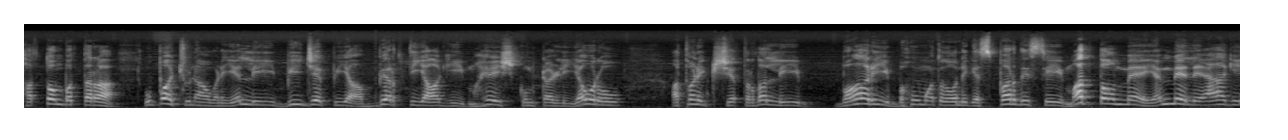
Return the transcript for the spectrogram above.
ಹತ್ತೊಂಬತ್ತರ ಉಪಚುನಾವಣೆಯಲ್ಲಿ ಬಿ ಜೆ ಪಿಯ ಅಭ್ಯರ್ಥಿಯಾಗಿ ಮಹೇಶ್ ಕುಮಟಳ್ಳಿಯವರು ಅಥಣಿ ಕ್ಷೇತ್ರದಲ್ಲಿ ಭಾರಿ ಬಹುಮತದೊಂದಿಗೆ ಸ್ಪರ್ಧಿಸಿ ಮತ್ತೊಮ್ಮೆ ಎಂ ಎಲ್ ಎ ಆಗಿ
